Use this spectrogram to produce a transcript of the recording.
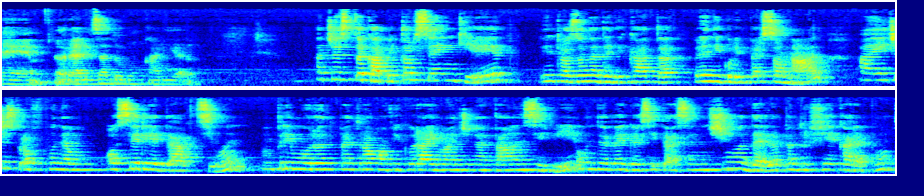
ne realiza drumul în carieră. Acest capitol se încheie dintr-o zonă dedicată brandingului personal. Aici îți propunem o serie de acțiuni. În primul rând, pentru a configura imaginea ta în CV, unde vei găsi de asemenea și modele pentru fiecare punct,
